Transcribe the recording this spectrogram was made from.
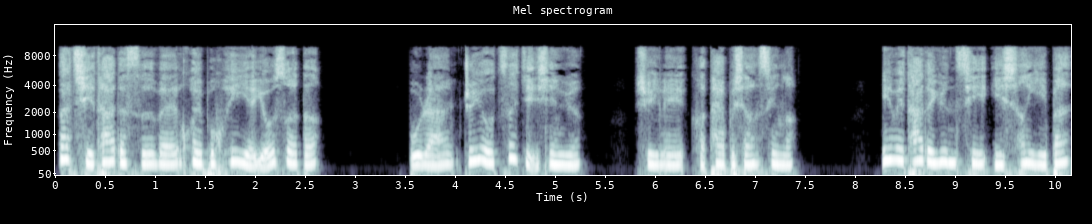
那其他的思维会不会也有所得？不然只有自己幸运，徐丽可太不相信了，因为他的运气一向一般。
